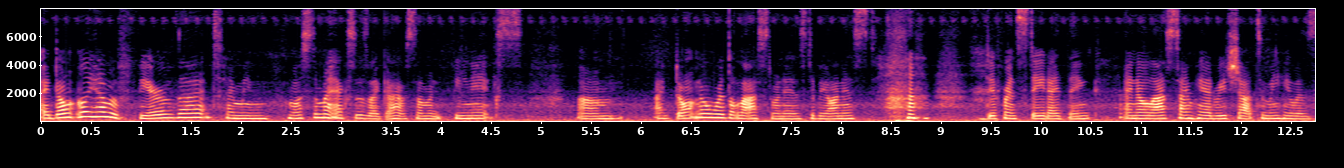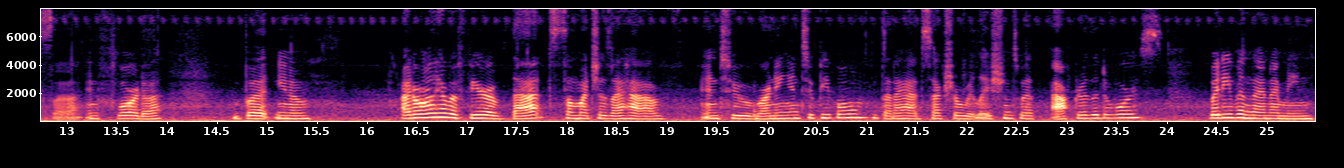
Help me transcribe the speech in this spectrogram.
I don't really have a fear of that. I mean, most of my exes, like I have some in Phoenix. Um, I don't know where the last one is, to be honest. Different state, I think. I know last time he had reached out to me, he was uh, in Florida. But, you know, I don't really have a fear of that so much as I have into running into people that I had sexual relations with after the divorce. But even then, I mean,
